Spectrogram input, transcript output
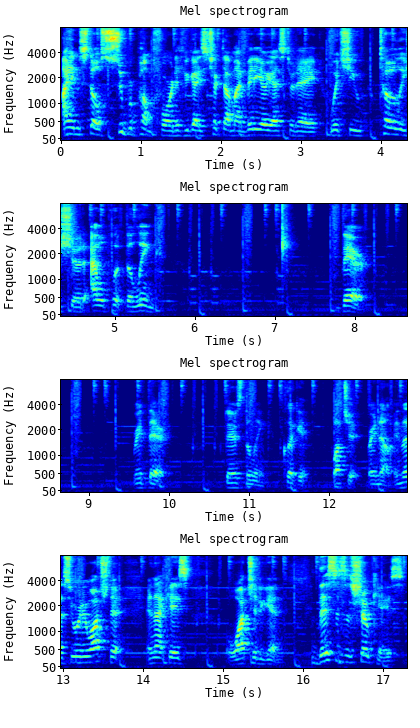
I am still super pumped for it. If you guys checked out my video yesterday, which you totally should, I will put the link there. Right there. There's the link. Click it. Watch it right now. Unless you already watched it, in that case, watch it again. This is a showcase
